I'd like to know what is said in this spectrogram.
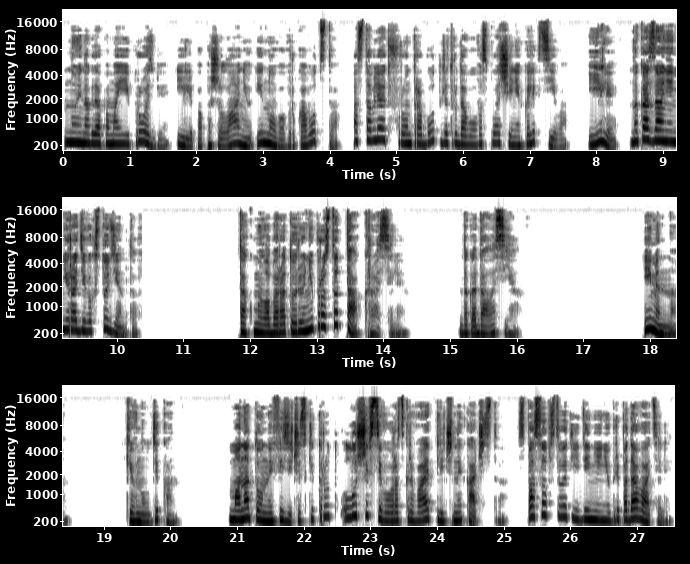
но иногда по моей просьбе или по пожеланию иного в руководство оставляют фронт работ для трудового сплочения коллектива или наказания нерадивых студентов. Так мы лабораторию не просто так красили, догадалась я. Именно, кивнул декан. Монотонный физический труд лучше всего раскрывает личные качества, способствует единению преподавателей.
